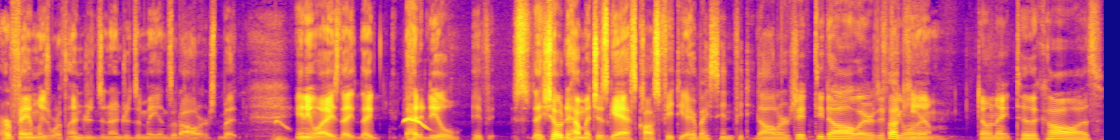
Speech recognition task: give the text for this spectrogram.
her family's worth hundreds and hundreds of millions of dollars. But, anyways, they they had a deal. If they showed how much his gas cost fifty, everybody send fifty dollars. Fifty dollars if Fuck you want to him. donate to the cause.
